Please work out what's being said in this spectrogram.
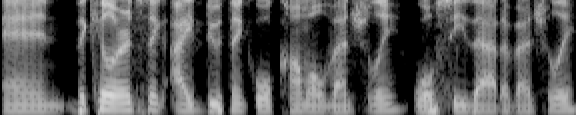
And the killer instinct, I do think will come eventually. We'll see that eventually.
